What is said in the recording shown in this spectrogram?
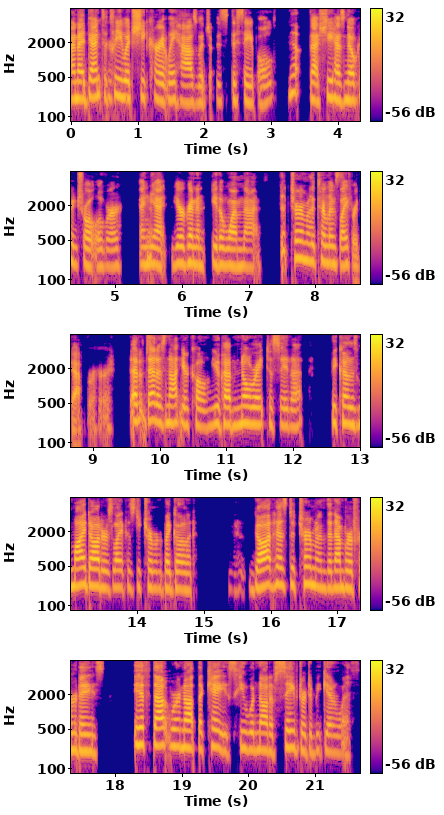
an identity which she currently has, which is disabled, Yep. that she has no control over. And yet you're going to be the one that determined determines life or death for her. that that is not your call. You have no right to say that because my daughter's life is determined by God. God has determined the number of her days. If that were not the case, he would not have saved her to begin with.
